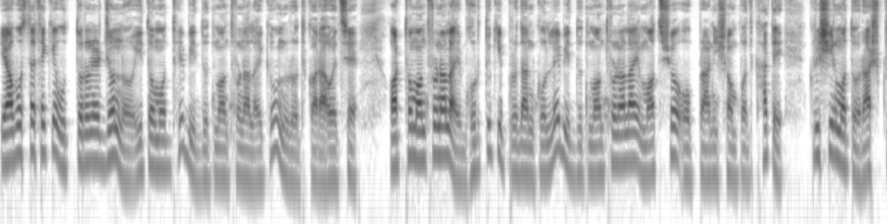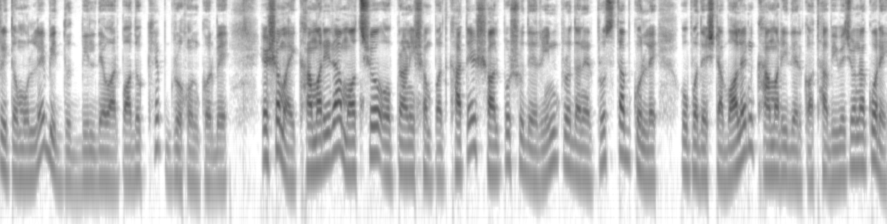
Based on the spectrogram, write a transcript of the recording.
এ অবস্থা থেকে উত্তরণের জন্য ইতোমধ্যে বিদ্যুৎ মন্ত্রণালয়কে অনুরোধ করা হয়েছে। অর্থ মন্ত্রণালয় ভর্তুকি প্রদান করলে বিদ্যুৎ মন্ত্রণালয় মৎস্য ও প্রাণী সম্পদ খাতে কৃষির মতো হ্রাসকৃত মূল্যে বিদ্যুৎ বিল দেওয়ার পদক্ষেপ গ্রহণ করবে। এ সময় খামারিরা মৎস্য ও প্রাণী সম্পদ খাতে স্বল্প সুদে ঋণ প্রদানের প্রস্তাব করলে উপদেষ্টা বলেন, খামারিদের কথা বিবেচনা করে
